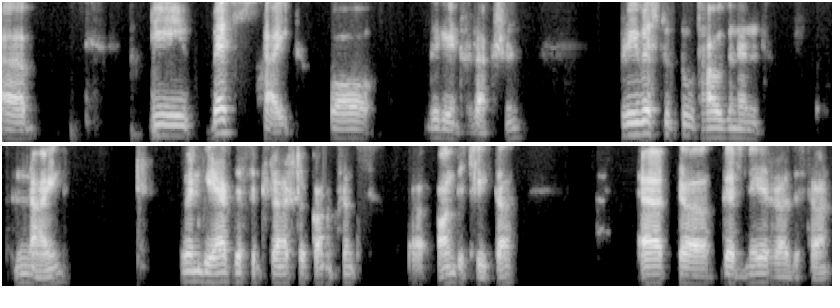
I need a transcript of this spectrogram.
uh, the best site for the reintroduction. Previous to 2009, when we had this international conference uh, on the cheetah at uh, Rajasthan,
